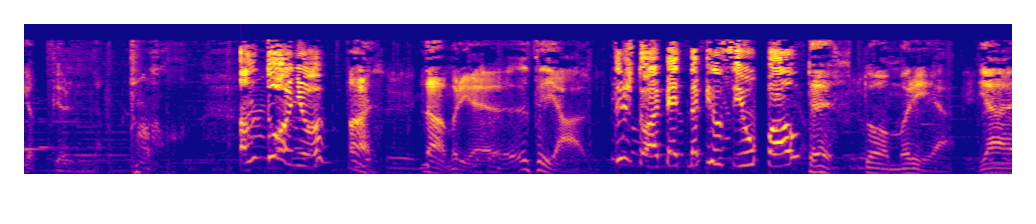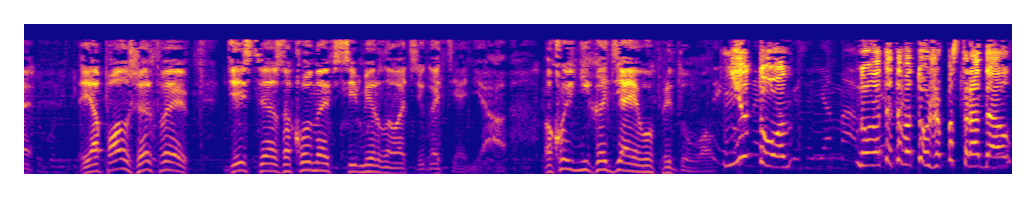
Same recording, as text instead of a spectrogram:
Я перна. Антонио! Да, Мария, это я. Ты что, опять напился и упал? Ты что, Мария? Я... Я пал жертвой действия закона всемирного тяготения. Какой негодяй его придумал? Ньютон! Но он от этого тоже пострадал.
